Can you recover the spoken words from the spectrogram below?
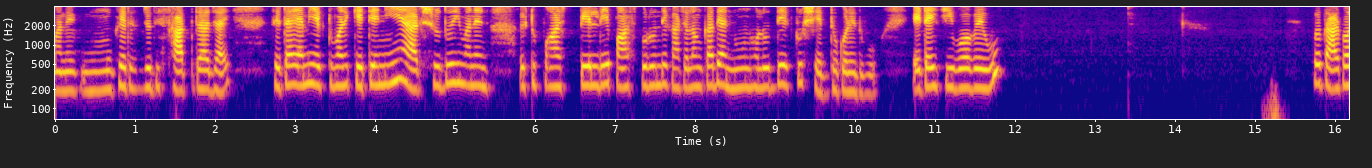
মানে মুখের যদি স্বাদটা যায়, সেটাই আমি একটু মানে কেটে নিয়ে আর শুধুই মানে একটু পাঁচ, তেল দিয়ে পাঁচ ফোড়ন দিয়ে কাঁচা লঙ্কা দিয়ে আর নুন, হলুদ দিয়ে একটু সেদ্ধ করে দেবো। এটাই চিবাবে ও। তো তারপর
